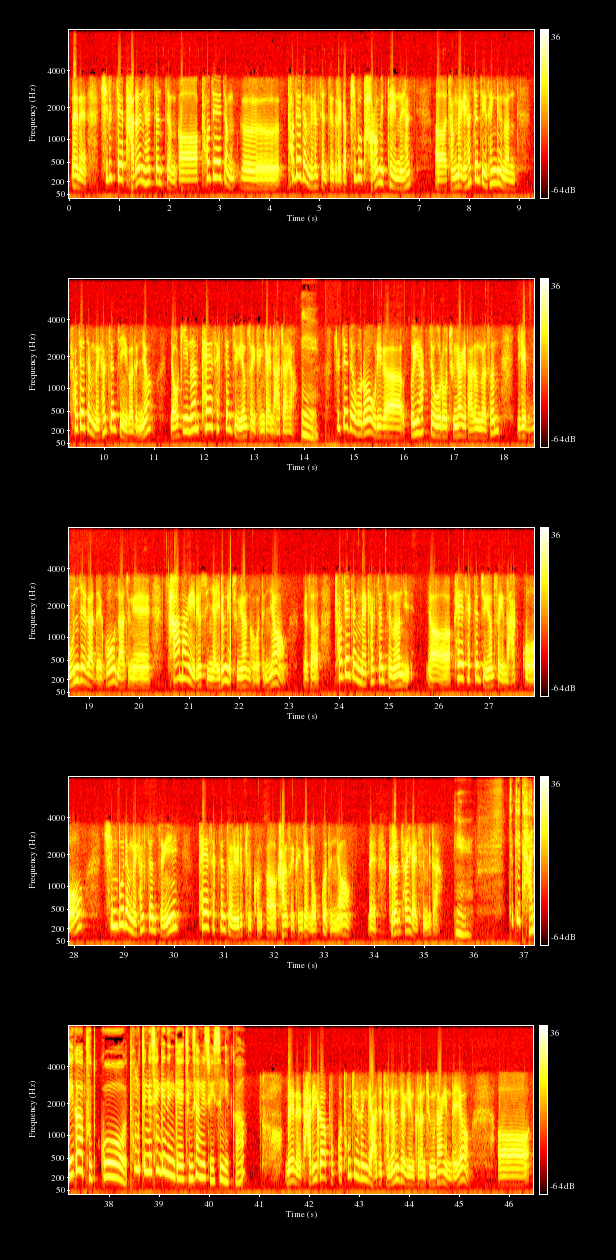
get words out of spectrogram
네네. 실제 다른 혈전증, 어, 표제정, 그, 표제정맥 혈전증, 그러니까 피부 바로 밑에 있는 혈, 어, 정맥의 혈전증이 생기는 건 표제정맥 혈전증이거든요. 여기는 폐색전증 위험성이 굉장히 낮아요. 예. 실제적으로 우리가 의학적으로 중요하게 다루는 것은 이게 문제가 되고 나중에 사망에 이를 수 있냐 이런 게 중요한 거거든요. 그래서 표제정맥 혈전증은 어, 폐색전증 위험성이 낮고 신부정맥 혈전증이 폐색전증을 일으킬 어, 가능성이 굉장히 높거든요. 네, 그런 차이가 있습니다. 예. 특히 다리가 붓고 통증이 생기는 게 증상일 수 있습니까? 네네 다리가 붓고 통증이 생긴 게 아주 전형적인 그런 증상인데요. 어,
